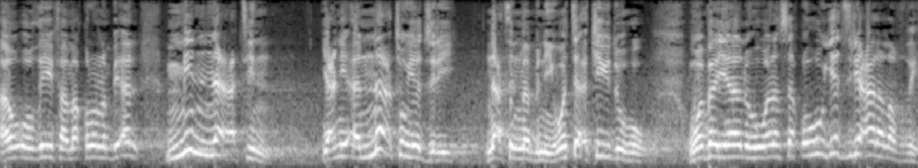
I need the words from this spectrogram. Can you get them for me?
أو أضيف مقرونا بأل من نعت. يعني النعت يجري نعت مبني وتأكيده وبيانه ونسقه يجري على لفظه.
